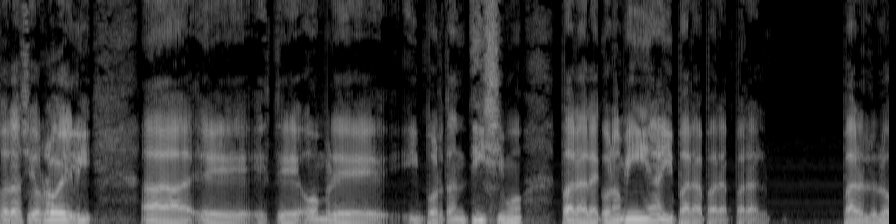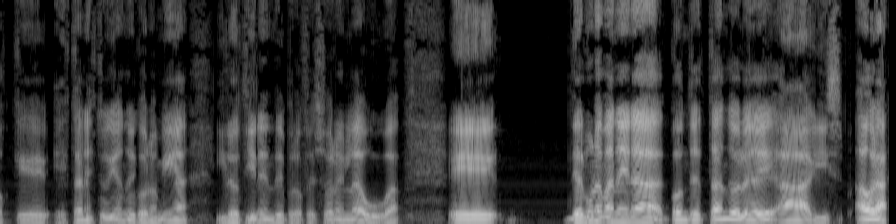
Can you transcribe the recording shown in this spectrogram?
Horacio Roelli, a eh, este hombre importantísimo para la economía y para, para, para, los que están estudiando economía y lo tienen de profesor en la UBA. Eh, de alguna manera contestándole a Aguis. Ahora,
